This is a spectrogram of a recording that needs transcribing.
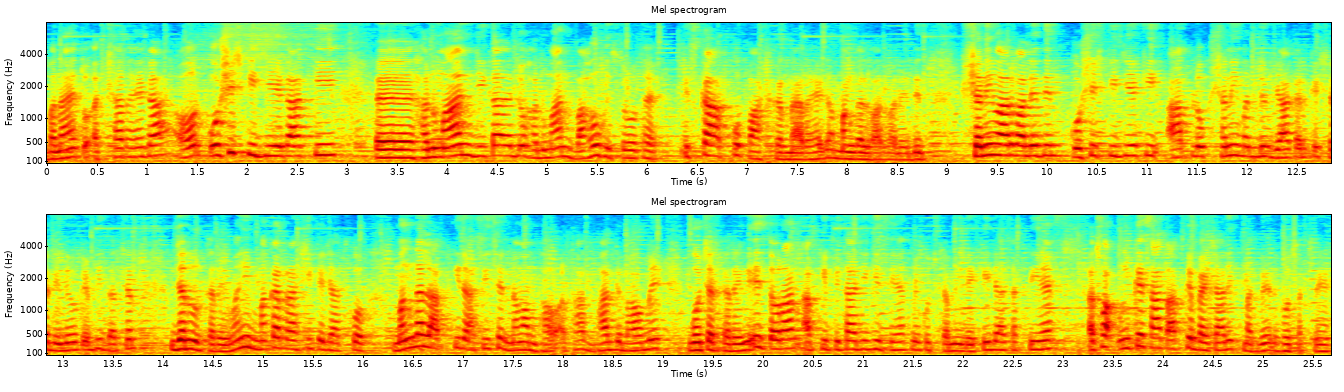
बनाए तो अच्छा रहेगा। और कोशिश कीजिएगा कि हनुमान जी का जो हनुमान बाहुक स्त्रोत है, इसका आपको पाठ करना रहेगा मंगलवार वाले दिन। शनिवार वाले दिन कोशिश कीजिए कि आप लोग शनि मंदिर जा करके शनिदेव के भी दर्शन ज़रूर करें। वहीं मकर राशि के जात को। मंगल आपकी राशि से नवम भाव अर्थात भाग्य भाव में गोचर करेंगे। इस दौरान आपकी पिताजी की सेहत में कुछ कमी देखी जा सकती है अथवा उनके साथ आपके वैचारिक मतभेद हो सकते हैं।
